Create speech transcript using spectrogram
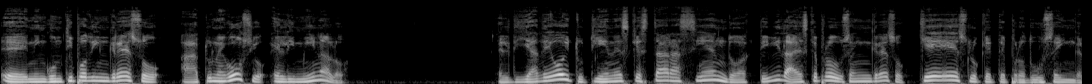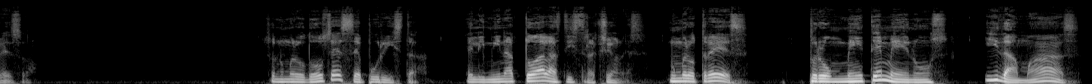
eh, ningún tipo de ingreso a tu negocio, elimínalo. El día de hoy tú tienes que estar haciendo actividades que producen ingreso. ¿Qué es lo que te produce ingreso? So, número dos es ser purista. Elimina todas las distracciones. Número tres, promete menos y da más.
